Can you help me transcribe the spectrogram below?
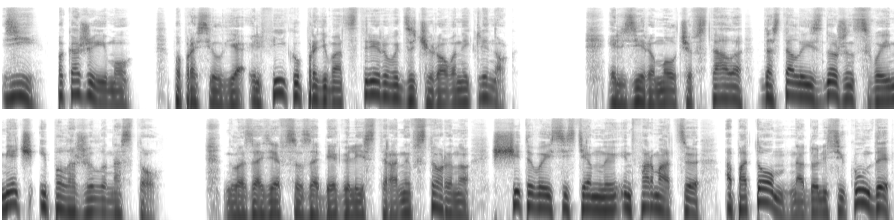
«Зи, покажи ему», — попросил я эльфийку продемонстрировать зачарованный клинок. Эльзира молча встала, достала из ножен свой меч и положила на стол. Глаза Зевса забегали из стороны в сторону, считывая системную информацию, а потом, на долю секунды,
